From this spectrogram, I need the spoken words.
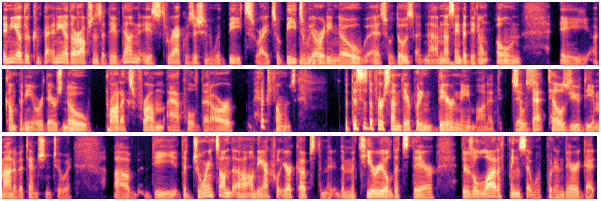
any other compa- any other options that they've done is through acquisition with beats right so beats we Mhm. already know uh, so those i'm not saying that they don't own a, a company or there's no products from apple that are headphones but this is the first time they're putting their name on it so Yes. that tells you the amount of attention to it uh, the the joints on the on the actual ear cups the, the material that's there there's a lot of things that were put in there that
